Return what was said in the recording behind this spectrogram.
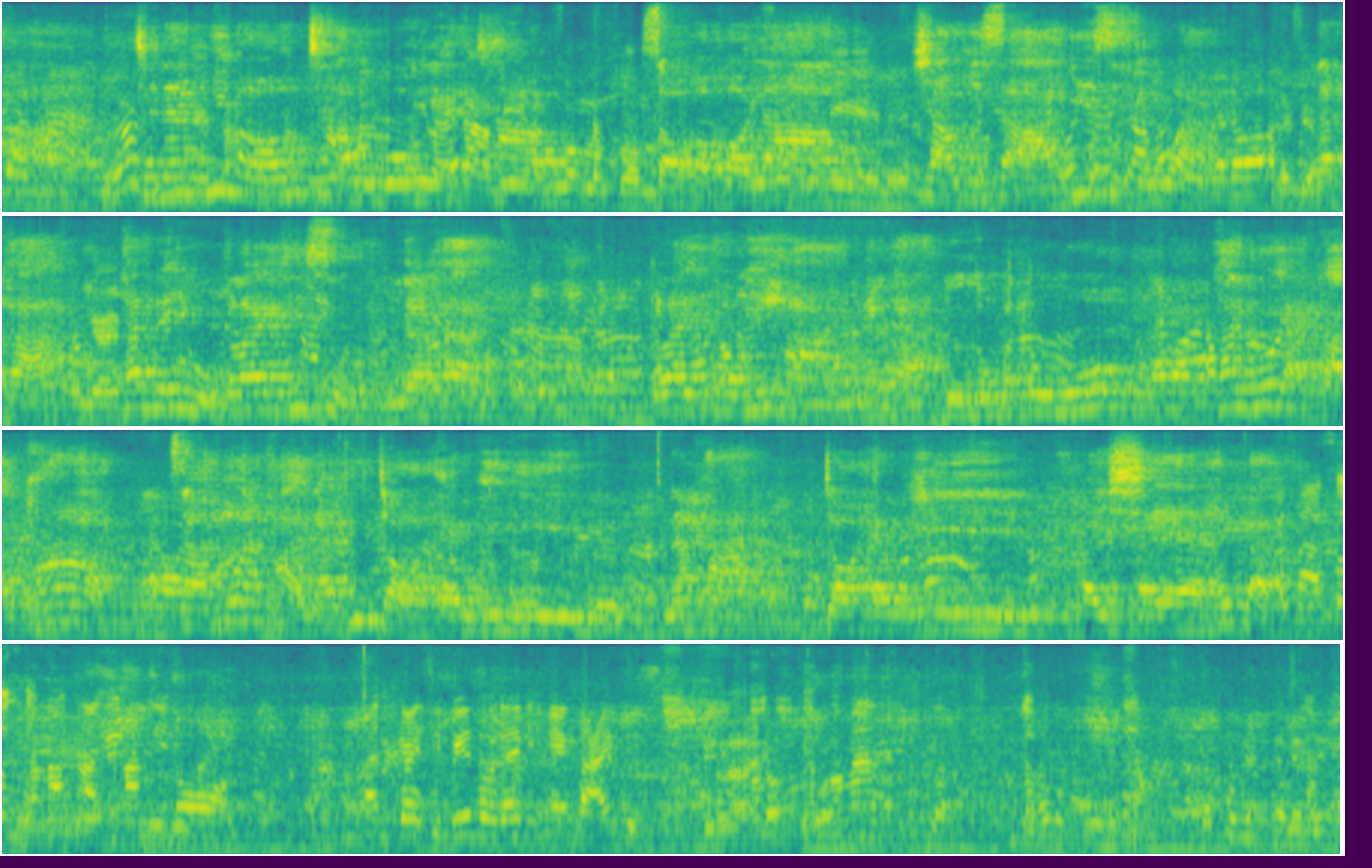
ฉะนั้นพี่น้องชาวอุบลมีหลายน้ำมีน้ำส้มน้ำส้มสปปลาว ชาวอีสาน 20 จังหวัดนะคะ ท่านได้อยู่ใกล้ที่สุดนะคะ ใกล้พระวิหารนะคะ อยู่ตรงประตูมุก ท่านที่อยากถ่ายภาพ สามารถถ่ายได้ที่จอ LED นะคะ จอ LED ไปแชร์ให้กับ ประชาชนกำลังหลายท่านเนาะอันไก่สิบปีตัวได้ดีแหงหลายขึ้นหลายเนาะทุกคนประมาณเกือบเกือบทุกปีเนี่ยก็คุณเกือบเลย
